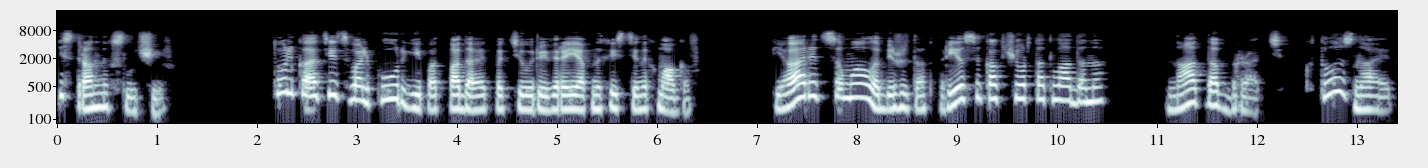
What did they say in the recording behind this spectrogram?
и странных случаев. Только отец Вальпургий подпадает под теорию вероятных истинных магов. Пиарится мало, бежит от прессы, как черт от ладана. Надо брать. Кто знает.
